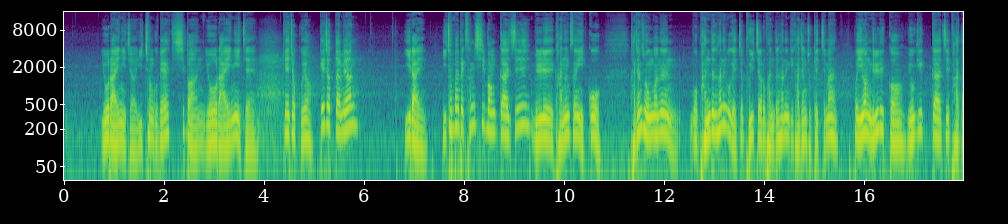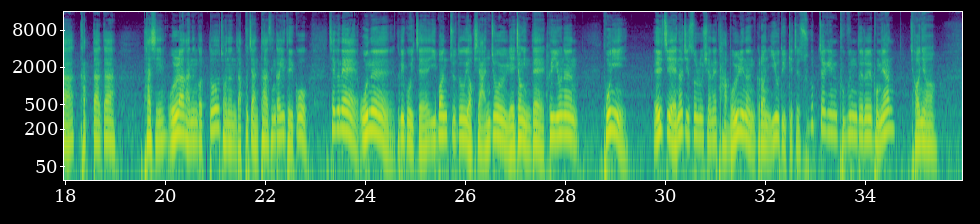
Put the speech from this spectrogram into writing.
요 라인이죠. 2910원 요 라인이 이제 깨졌고요. 깨졌다면 이 라인 2830원까지 밀릴 가능성이 있고 가장 좋은 거는 뭐 반등하는 거겠죠. V자로 반등하는 게 가장 좋겠지만 뭐 이왕 밀릴 거 여기까지 바닥 갔다가 다시 올라가는 것도 저는 나쁘지 않다 생각이 들고 최근에 오늘 그리고 이제 이번 주도 역시 안 좋을 예정인데 그 이유는 돈이 LG 에너지 솔루션에 다 몰리는 그런 이유도 있겠죠. 수급적인 부분들을 보면 전혀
